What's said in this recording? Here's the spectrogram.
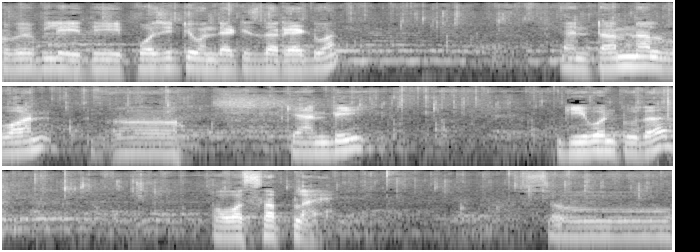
probably the positive one that is the red one. And terminal 1 uh, can be given to the power supply. So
